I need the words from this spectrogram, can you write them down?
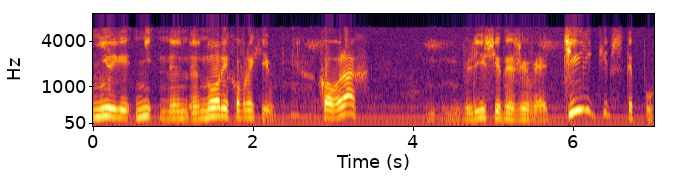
ні, ні, нори ховрахів. Ховрах в лісі не живе, тільки в степу.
